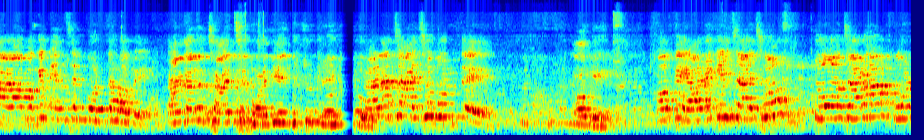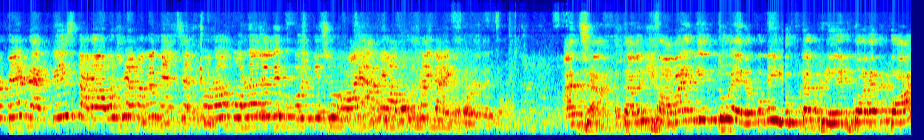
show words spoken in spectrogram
তারা আমাকে মেনশন করতে হবে। কারা চাইছে ঘরে গিয়ে একটু ট্রিট করো যারা করতে। ওকে ওকে অনেকেই চাইছো। তো যারা করবে প্র্যাকটিস তারা অবশ্যই আমাকে মেনশন করো। কোনো যদি ভুল কিছু হয় আমি অবশ্যই গাইড করে দেবো। আচ্ছা তাহলে সবাই কিন্তু এরকমই লুকটা ক্রিয়েট করার পর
